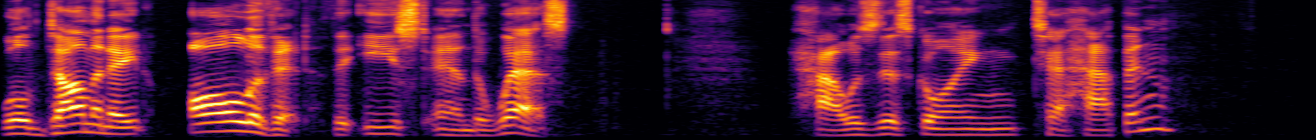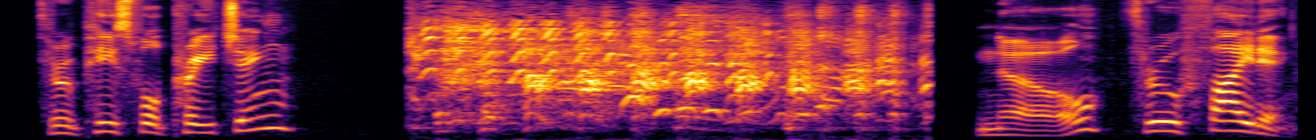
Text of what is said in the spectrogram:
will dominate all of it, the east and the west. How is this going to happen? Through peaceful preaching? no, through fighting.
